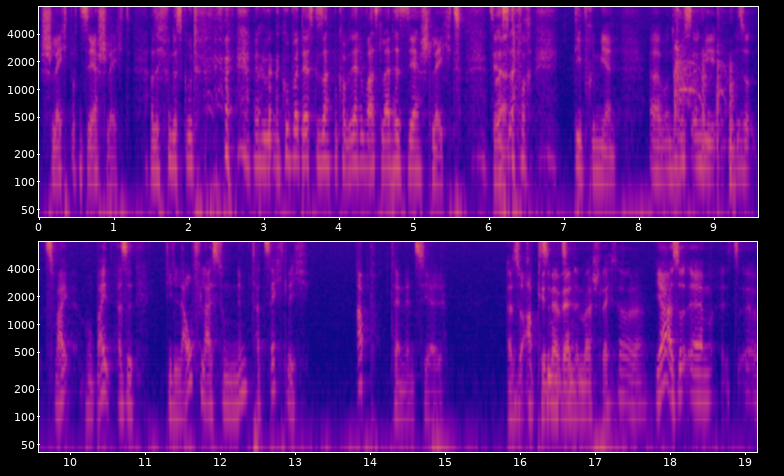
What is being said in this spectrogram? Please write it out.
schlecht und sehr schlecht. Also ich finde es gut, wenn du einen Cooper-Test gesagt bekommst, ja, du warst leider sehr schlecht. So Ja. ist einfach deprimierend. Ähm, und du musst irgendwie so zwei, wobei, also die Laufleistung nimmt tatsächlich ab, tendenziell. Also So die ab Kinder 17. werden immer schlechter, oder? Ja, also ähm, es, äh,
